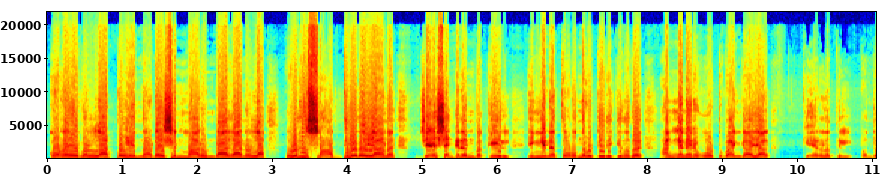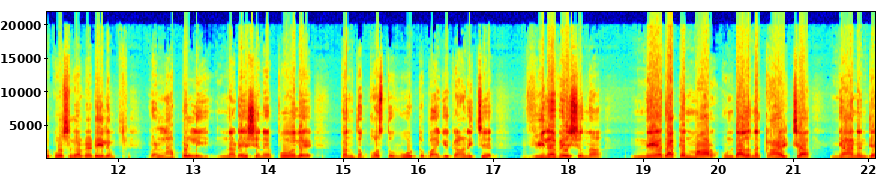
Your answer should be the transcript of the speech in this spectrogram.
കുറേ വെള്ളാപ്പള്ളി നടേശന്മാരുണ്ടാകാനുള്ള ഒരു സാധ്യതയാണ് ജയശങ്കരൻ വക്കീൽ ഇങ്ങനെ തുറന്നു വിട്ടിരിക്കുന്നത്. അങ്ങനെ ഒരു വോട്ട് ബാങ്ക് ആയാൽ കേരളത്തിൽ പന്തക്കോസുകാരുടെ ഇടയിലും വെള്ളാപ്പള്ളി നടേശനെ പോലെ പന്തക്കോസ്തു വോട്ട് ബാങ്ക് കാണിച്ച് വിലപേശുന്ന നേതാക്കന്മാർ ഉണ്ടാകുന്ന കാഴ്ച ഞാൻ എന്റെ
